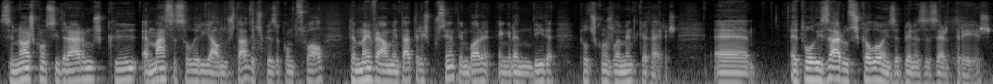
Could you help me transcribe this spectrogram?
Se nós considerarmos que a massa salarial no Estado, a despesa com pessoal, também vai aumentar 3%, embora em grande medida pelo descongelamento de carreiras. Uh, atualizar os escalões apenas a 0,3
